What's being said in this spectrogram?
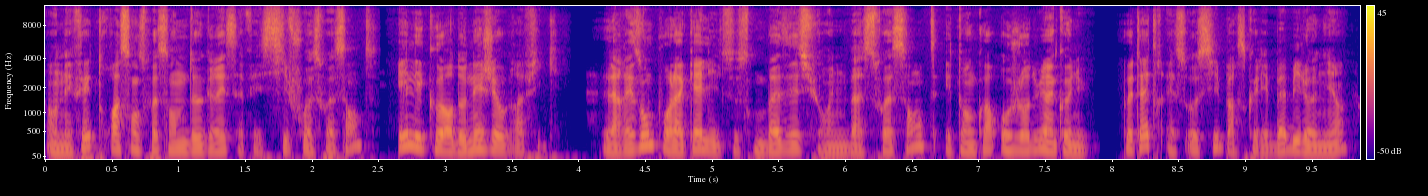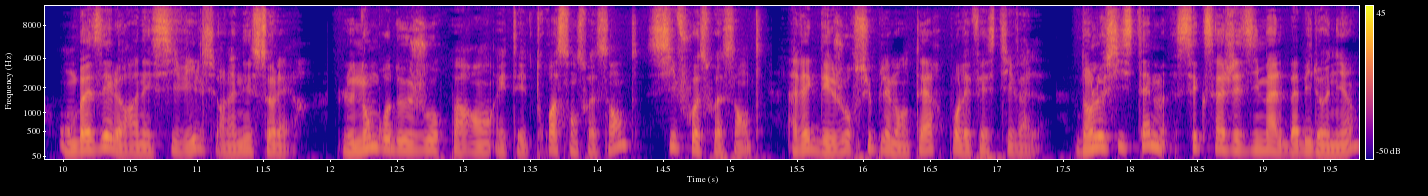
en effet 360 degrés ça fait 6 fois 60, et les coordonnées géographiques. La raison pour laquelle ils se sont basés sur une base 60 est encore aujourd'hui inconnue. Peut-être est-ce aussi parce que les Babyloniens ont basé leur année civile sur l'année solaire. Le nombre de jours par an était 360, 6 fois 60, avec des jours supplémentaires pour les festivals. Dans le système sexagésimal babylonien,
